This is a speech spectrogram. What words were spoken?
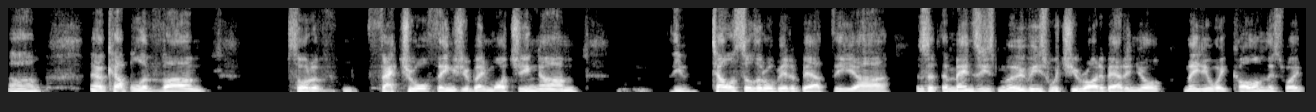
Um, now a couple of um, sort of factual things you've been watching. Um, you tell us a little bit about the uh, is it the Menzies movies, which you write about in your Media Week column this week?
